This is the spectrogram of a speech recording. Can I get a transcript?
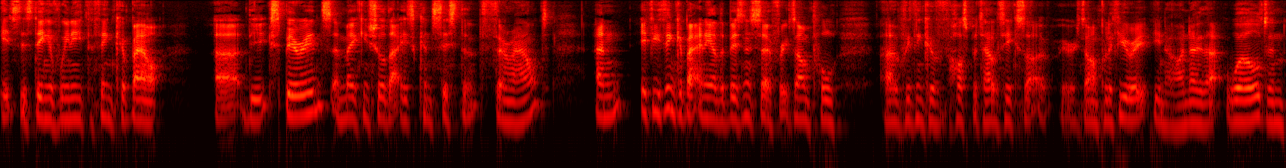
it's this thing of we need to think about uh, the experience and making sure that is consistent throughout. And if you think about any other business, so for example, uh, if we think of hospitality, for example, if you're, you know, I know that world and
